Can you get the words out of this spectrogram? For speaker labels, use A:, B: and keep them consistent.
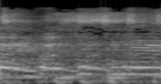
A: Hey.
